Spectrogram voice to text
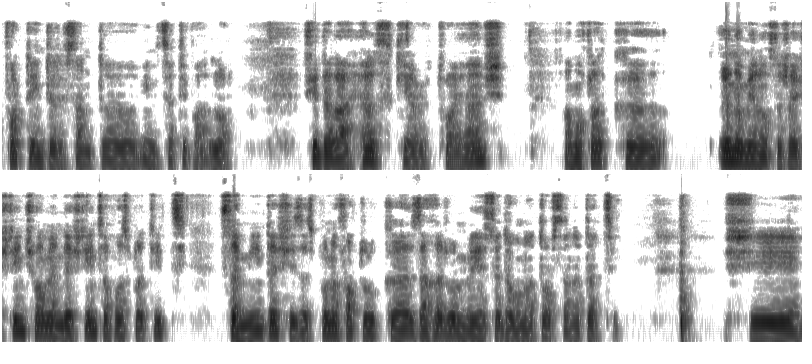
foarte interesantă inițiativa lor. Și de la Healthcare Triage am aflat că în 1965 oameni de știință au fost plătiți să mintă și să spună faptul că zahărul nu este dăunător sănătății. Și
